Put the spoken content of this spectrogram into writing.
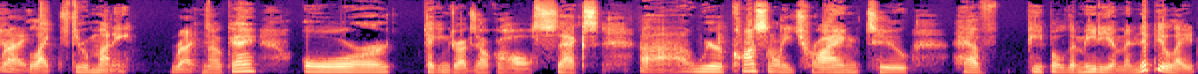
right? Like through money, right? Okay, or taking drugs, alcohol, sex. Uh, we're constantly trying to have people, the media, manipulate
